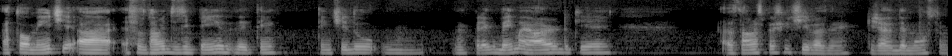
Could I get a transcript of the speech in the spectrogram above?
atualmente a, essas normas de desempenho têm, têm tido um, um emprego bem maior do que as normas prescritivas, né, que já demonstram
